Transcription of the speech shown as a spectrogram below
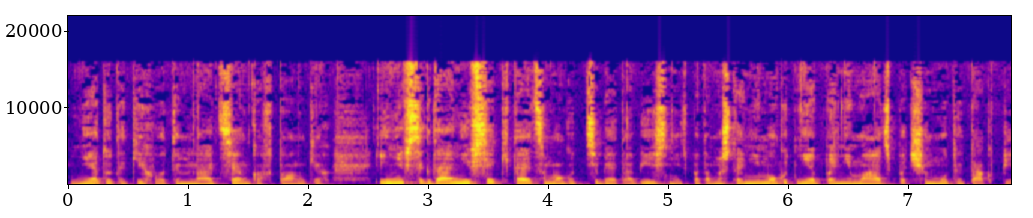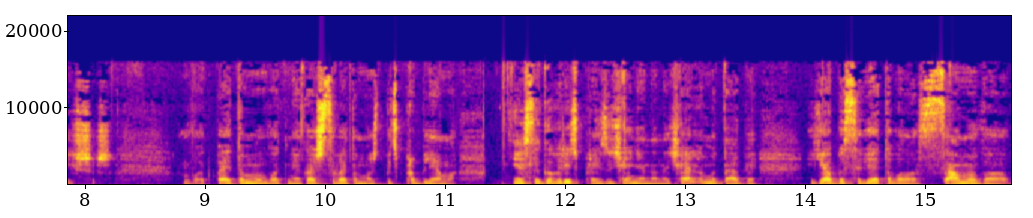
нету таких вот именно оттенков тонких. И не всегда, не все китайцы могут тебе это объяснить, потому что они могут не понимать, почему ты так пишешь. Вот, поэтому вот мне кажется, в этом может быть проблема. Если говорить про изучение на начальном этапе, я бы советовала с самого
